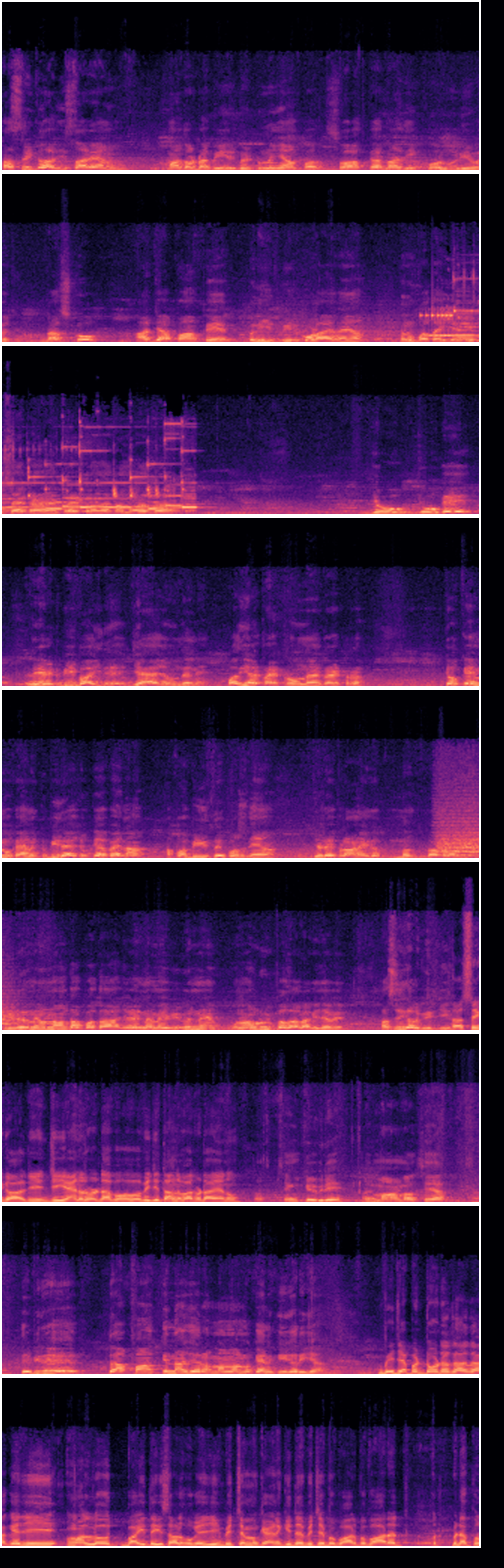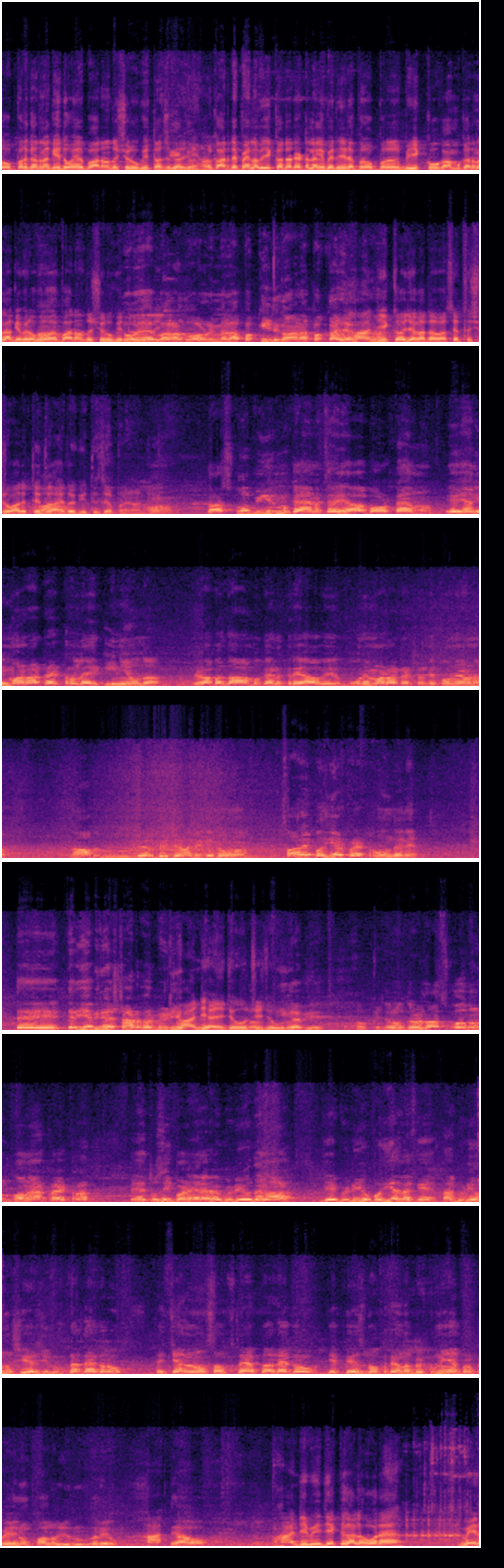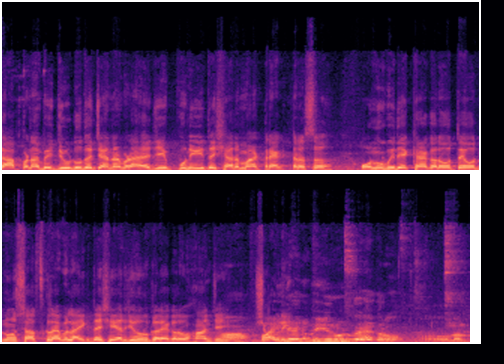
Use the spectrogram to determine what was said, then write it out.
ਸਤਿ ਸ੍ਰੀ ਅਕਾਲ ਜੀ ਸਾਰਿਆਂ ਨੂੰ। ਮੈਂ ਤੁਹਾਡਾ ਵੀਰ ਬਿੱਟੂ ਨਿਜਾਮਪੁਰ ਸਵਾਗਤ ਕਰਦਾ ਜੀ ਹੋਰ ਵੀਡੀਓ ਵਿੱਚ। ਦਰਸ਼ਕੋ, ਅੱਜ ਆਪਾਂ ਫੇਰ ਪਨੀਤ ਵੀਰ ਕੋਲ ਆਏ ਹੋਏ ਹਾਂ। ਤੁਹਾਨੂੰ ਪਤਾ ਹੀ ਹੈ ਜੀ ਸੈਕਿੰਡ ਹੈਂਡ ਟਰੈਕਟਰਾਂ ਦਾ ਕੰਮ ਕਰਦਾ। ਜੋ ਜੋ ਕਿ ਰੇਟ ਵੀ ਬਾਈ ਦੇ ਜਾਇਜ਼ ਹੁੰਦੇ ਨੇ। ਵਧੀਆ ਟਰੈਕਟਰ ਹੁੰਦੇ ਨੇ ਟਰੈਕਟਰ। ਕਿਉਂਕਿ ਮਕੈਨਿਕ ਵੀ ਰਹਿ ਚੁੱਕਿਆ ਪਹਿਲਾਂ। ਆਪਾਂ ਵੀਰ ਤੋਂ ਹੀ ਪੁੱਛਦੇ ਹਾਂ। ਜਿਹੜੇ ਪੁਰਾਣੇ ਕ- ਆਪਣੇ ਵੀਰ ਨੇ, ਉਹਨਾਂ ਨੂੰ ਤਾਂ ਪਤਾ। ਜਿਹੜੇ ਨਵੇਂ ਵੀਰ ਨੇ, ਉਹਨਾਂ ਨੂੰ ਵੀ ਪਤਾ ਲੱਗ ਜਾਵੇ। ਅਸੀਂ ਗੱਲ ਵੀਰ ਜੀ। ਸਤਿ ਸ਼੍ਰੀ ਅਕਾਲ ਜੀ। ਜੀ ਐਨ ਤੁਹਾਡਾ ਬਹੁਤ ਬਹੁਤ ਵੀ ਜੀ ਧੰਨਵਾਦ ਤੁਹਾਡਾ ਆਇਆਂ ਨੂੰ। ਥੈਂਕ ਯੂ ਵੀਰੇ ਮਾਣ ਬਖਸ਼ਿਆ ਤੇ ਵੀਰੇ ਤਾਂ ਆਪਾਂ ਕਿੰਨਾ ਚਿਰ ਮੰਨ ਲਾ ਮਕੈਨਿਕੀ ਕਰੀ ਆ? ਵੀ ਜੇ ਆਪਾਂ ਟੋਟਲ ਕਰ ਲਾ ਕੇ ਜੀ ਮੰਨ ਲਓ 22 23 ਸਾਲ ਹੋ ਗਏ ਜੀ ਵਿੱਚ ਮਕੈਨਿਕੀ ਦੇ ਵਿੱਚ ਵਪਾਰ। ਵਪਾਰ ਜਿਹੜਾ ਪ੍ਰੋਪਰ ਕਰਨ ਲੱਗੇ 2012 ਤੋਂ ਸ਼ੁਰੂ ਕੀਤਾ ਸੀਗਾ ਜੀ। ਹੁਣ ਕਰਦੇ ਪਹਿਲਾਂ ਵੀ ਇੱਕ ਅੱਧਾ ਡੱਟ ਲੱਗੇ ਬੈਠੇ ਜਿਹੜਾ ਪ੍ਰੋਪਰ ਵੀ ਇੱਕੋ ਕੰਮ ਕਰਨ ਲੱਗੇ ਫਿਰ ਉਹ 2012 ਤੋਂ ਸ਼ੁਰੂ ਕੀਤਾ ਸੀਗਾ ਜੀ। 2012 ਤੋਂ ਆਪਣੀ ਮੇਰਾ ਪੱਕੀ ਦੁਕਾਨ ਆ ਪੱਕਾ ਜਗ੍ਹਾ ਹਾਂਜੀ ਇੱਕੋ ਜਗ੍ਹਾ ਤੋਂ ਬਸ ਇੱਥੇ ਸ਼ੁਰੂਆਤ ਇੱਥੇ ਦਰਾਹੇ ਤੋਂ ਕੀਤੀ ਸੀ ਆਪਣੇ ਹਾਂਜੀ। ਦਰਸ਼ਕੋ ਵੀਰ ਮਕੈਨਿਕ ਰਿਹਾ ਬਹੁਤ ਟਾਈਮ ਇਹ ਯਾਨੀ ਮਾੜਾ ਟਰੈਕਟਰ ਲੈ ਕੇ ਹੀ ਨਹੀਂ ਆਉਂਦਾ। ਜਿਹੜਾ ਬੰਦਾ ਆ ਮਕੈਨਿਕ ਰਿਹਾ ਹੋਵੇ ਉਹਨੇ ਮਾੜਾ ਟਰੈਕਟਰ ਕਿੱਥੋਂ ਲਿਆਉਣਾ? ਨਾ ਫਿਰ ਵੇਚਣਾ ਵੀ ਕਿੱਥੋਂ ਆ? ਸਾਰੇ ਵਧੀਆ ਟਰੈਕਟਰ ਹੁੰਦੇ ਨੇ। ਤੇ ਕਰੀਏ ਵੀਰੇ ਸਟਾਰਟ ਫਿਰ ਵੀਡੀਓ ਹਾਂਜੀ ਹਾਂਜੀ ਜ਼ਰੂਰ ਜੀ ਠੀਕ ਜ਼ਰੂਰ। ਆ ਵੀਰੇ। ਓਕੇ ਚਲੋ ਦਰਸ਼ਕੋ ਤੁਹਾਨੂੰ ਦਿਖਾਉਣਾ ਟਰੈਕਟਰ ਤੇ ਤੁਸੀਂ ਬਣੇ ਰਹੋ ਵੀਡੀਓ ਦੇ ਨਾਲ। ਜੇ ਵੀਡੀਓ ਵਧੀਆ ਲੱਗੇ ਤਾਂ ਵੀਡੀਓ ਨੂੰ ਸ਼ੇਅਰ ਜ਼ਰੂਰ ਕਰ ਦਿਆ ਕਰੋ ਤੇ ਚੈਨਲ ਨੂੰ ਸਬਸਕ੍ਰਾਈਬ ਕਰ ਲਿਆ ਕਰੋ। ਜੇ ਫੇਸਬੁੱਕ ਤੇ ਆਉਂਦਾ ਬਿੱਟੂ ਨਹੀਂ ਪਰ ਪੇਜ ਨੂੰ ਫੋਲੋ ਜ਼ਰੂਰ ਕਰਿਓ। ਹਾਂ ਤੇ ਆਓ। ਹਾਂਜੀ ਵੀਰ ਜੀ ਇੱਕ ਗੱਲ ਹੋਰ ਹੈ। ਮੇਰਾ ਆਪਣਾ ਵੀ YouTube ਤੇ ਚੈਨਲ ਬਣਾਇਆ ਜੀ ਪੁਨੀਤ ਸ਼ਰਮਾ ਟਰੈਕਟਰਸ ਉਹਨੂੰ ਵੀ ਦੇਖਿਆ ਕਰੋ ਤੇ ਉਹਨੂੰ ਸਬਸਕ੍ਰਾਈਬ ਲਾਈਕ ਤੇ ਸ਼ੇਅਰ ਜ਼ਰੂਰ ਕਰਿਆ ਕਰੋ। ਹਾਂਜੀ ਹਾਂ ਬਾਈ ਦੇ ਨੂੰ ਵੀ ਜ਼ਰੂਰ ਕਰਿਆ ਕਰੋ। ਉਹ ਮੈਂ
